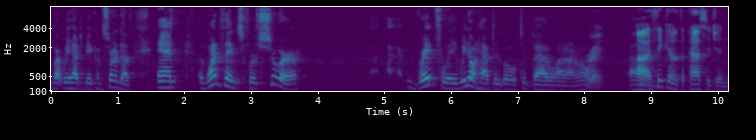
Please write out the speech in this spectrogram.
what we have to be concerned of. And one thing's for sure, gratefully, we don't have to go to battle on our own. Right. Um, uh, I think of the passage in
